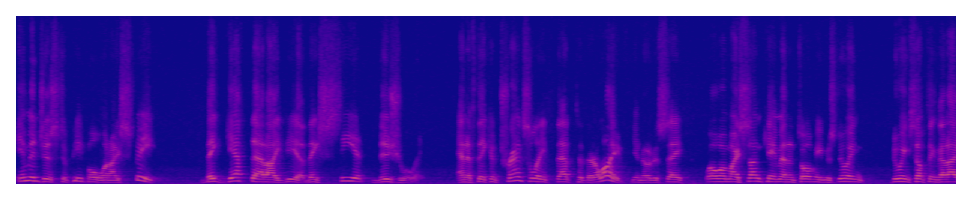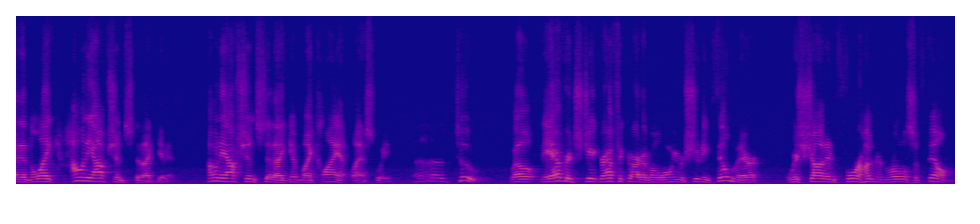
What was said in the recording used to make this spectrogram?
images to people when I speak, they get that idea. They see it visually. And if they can translate that to their life, you know, to say, well, when my son came in and told me he was doing doing something that I didn't like, how many options did I give him? How many options did I give my client last week? Uh, two. Well, the average geographic article when we were shooting film there was shot in 400 rolls of film.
